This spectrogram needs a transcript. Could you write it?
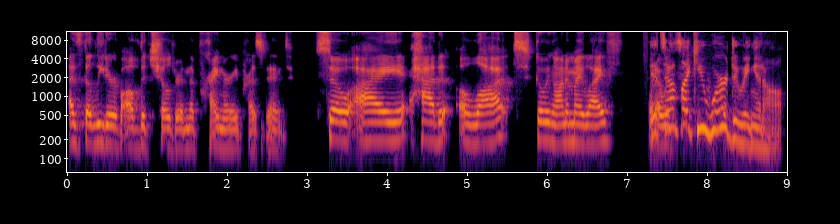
as the leader of all the children, the primary president. So I had a lot going on in my life. It sounds like you were doing it all.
